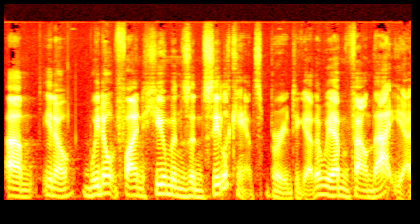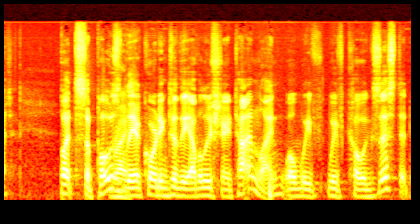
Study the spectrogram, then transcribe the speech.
Um, you know, we don't find humans and coelacanths buried together. We haven't found that yet. But supposedly, Right. according to the evolutionary timeline, well, we've, we've coexisted.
